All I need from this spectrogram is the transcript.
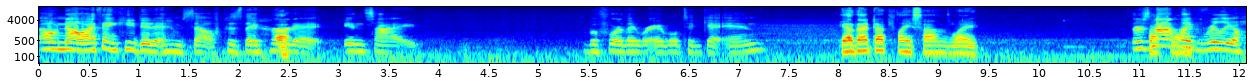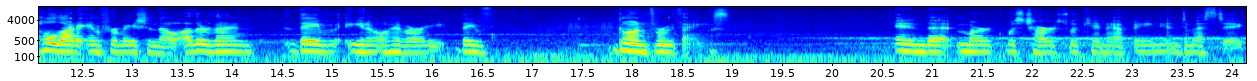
Oh no, I think he did it himself because they uh. heard oh. it inside before they were able to get in. Yeah, that definitely sounds like. There's not like really a whole lot of information though, other than they've you know have already they've gone through things and that Mark was charged with kidnapping and domestic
